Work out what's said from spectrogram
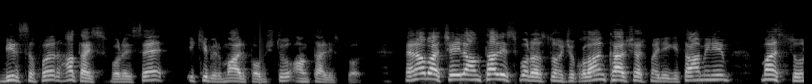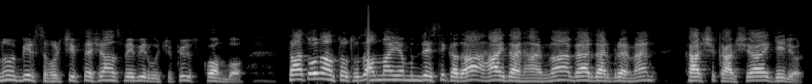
1-0, Hatay Spor'a ise 2-1 mağlup olmuştu Antalya Spor. Fenerbahçe ile Antalya Spor arasında oynayacak olan karşılaşma ilgili tahminim maç sonu 1-0 çifte şans ve 1.5 üst combo. Saat 16.30'da Almanya Bundesliga'da Heidenheim'la Werder Bremen karşı karşıya geliyor.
